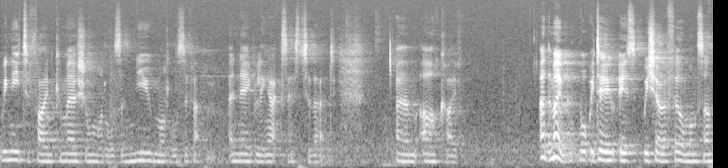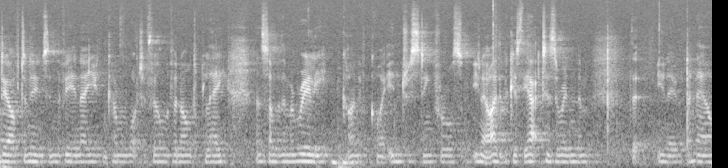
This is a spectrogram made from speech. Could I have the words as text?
We need to find commercial models and new models of enabling access to that um, archive. At the moment, what we do is we show a film on Sunday afternoons in the V&A. You can come and watch a film of an old play, and some of them are really kind of quite interesting for us, you know, either because the actors are in them that, you know, are now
